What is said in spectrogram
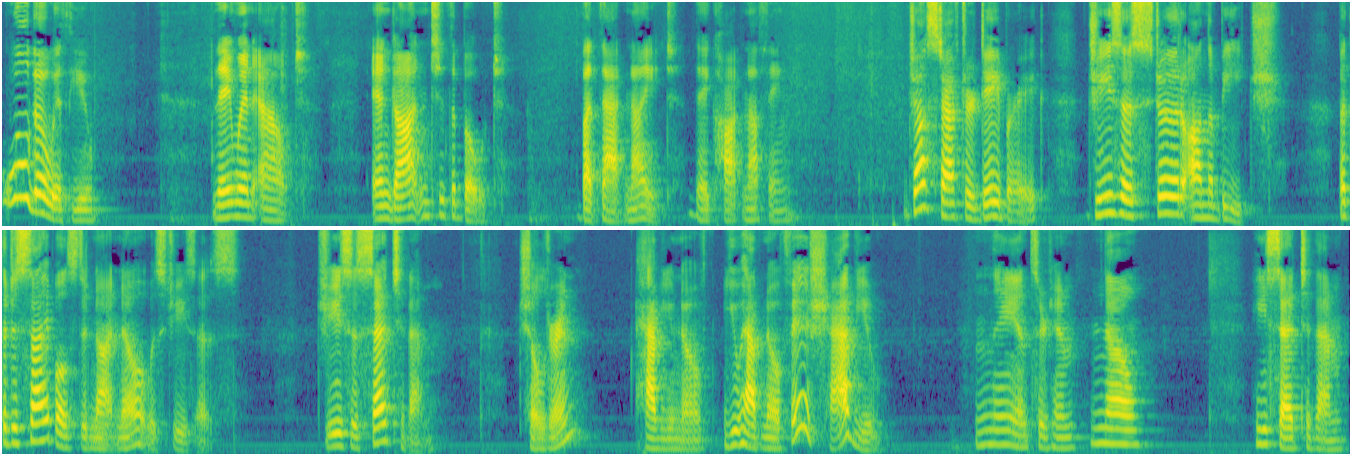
We'll go with you. They went out and got into the boat, but that night they caught nothing. Just after daybreak, Jesus stood on the beach, but the disciples did not know it was Jesus. Jesus said to them, Children, have you no you have no fish, have you? And they answered him, No. He said to them,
